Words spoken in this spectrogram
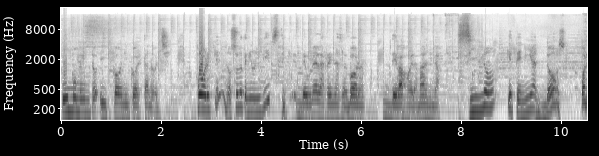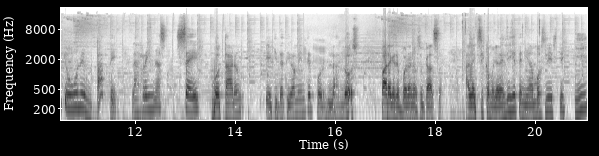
un momento icónico esta noche. Porque no solo tenía un lipstick de una de las reinas del bottom debajo de la manga, sino que tenía dos. Porque hubo un empate. Las reinas safe votaron equitativamente por las dos para que se fueran a su casa. Alexis, como ya les dije, tenía ambos lipstick y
